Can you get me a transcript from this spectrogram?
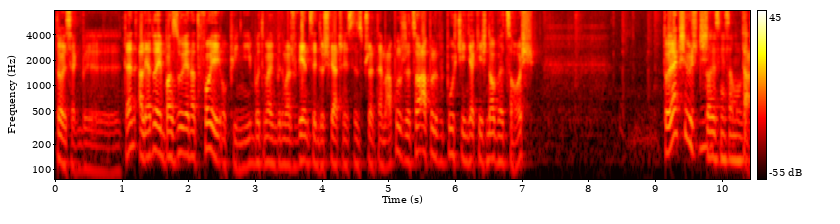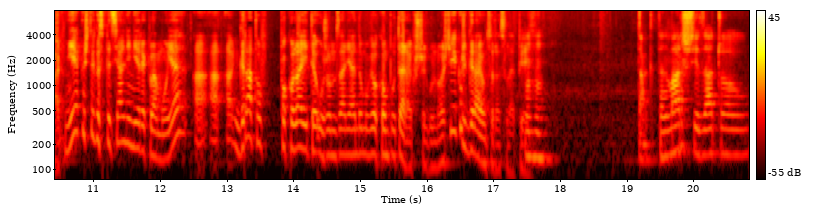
to jest jakby ten, ale ja tutaj bazuję na twojej opinii, bo ty jakby masz więcej doświadczeń z tym sprzętem Apple, że co Apple wypuści jakieś nowe coś, to jak się już... To jest niesamowite. Tak, nie jakoś tego specjalnie nie reklamuje, a, a, a gra to po kolei te urządzenia, no mówię o komputerach w szczególności, jakoś grają coraz lepiej. Mhm. Tak, ten marsz się zaczął,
